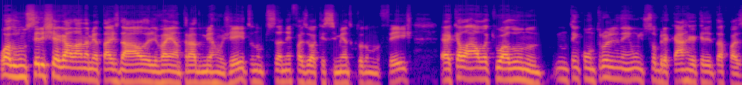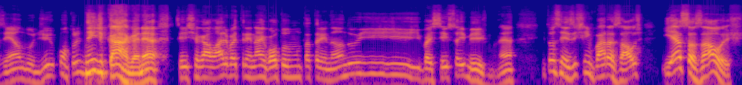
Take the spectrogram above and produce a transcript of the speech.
o aluno, se ele chegar lá na metade da aula, ele vai entrar do mesmo jeito, não precisa nem fazer o aquecimento que todo mundo fez, é aquela aula que o aluno não tem controle nenhum de sobrecarga que ele está fazendo, de controle nem de carga, né? Se ele chegar lá, ele vai treinar igual todo mundo está treinando e vai ser isso aí mesmo, né? Então, assim, existem várias aulas e essas aulas,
